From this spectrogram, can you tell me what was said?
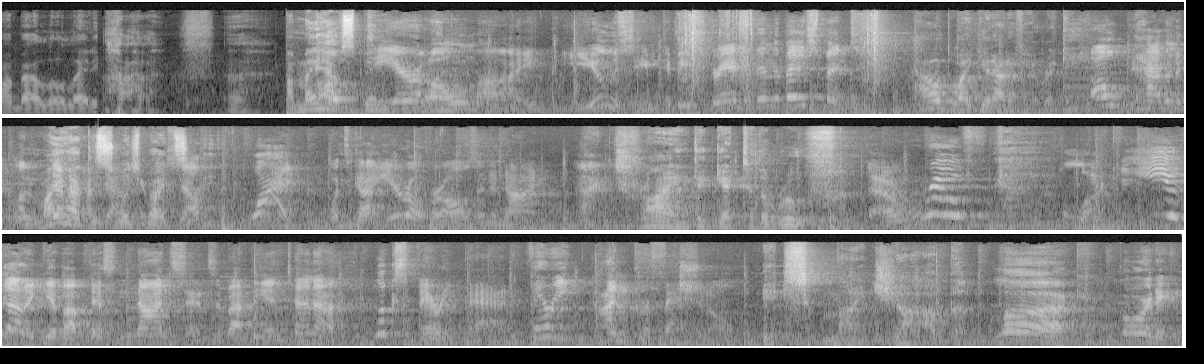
my bad, little lady. uh, I may have oh dear, oh my. You seem to be stranded in the basement. How do I get out of here, Ricky? Oh, haven't a clue. I might Never have to switch back to myself. the- Why? What's got your overalls in a knot? I'm trying to get to the roof. The roof? Look, you gotta give up this nonsense about the antenna. Looks very bad, very unprofessional. It's my job. Look, Gordy,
